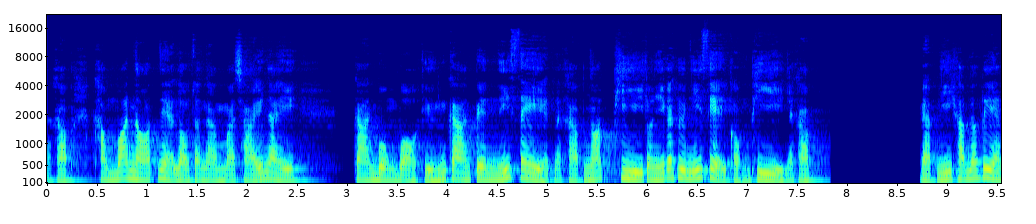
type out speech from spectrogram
นะครับคำว่า not เนี่ยเราจะนำมาใช้ในการบ่งบอกถึงการเป็นนิเศษนะครับ not p ตัวนี้ก็คือนิเศษของ p นะครับแบบนี้ครับนักเรียน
